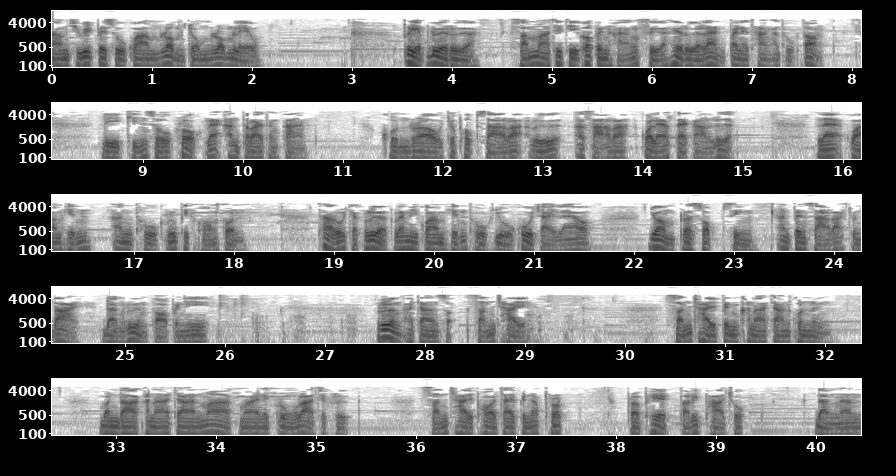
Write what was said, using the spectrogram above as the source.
นำชีวิตไปสู่ความล่มจมล่มเหลว เปรียบด้วยเรือ สัมมาทิฏฐิก็เป็นหางเสือให้เรือแล่นไปในทางอันถูกต้อง หลีกขินโสโครกและอันตรายต่างๆ คนเราจะพบสาระหรืออสาระก็แล้วแต่การเลือก และความเห็นอันถูกหรือผิดของตน ถ้ารู้จักเลือกและมีความเห็นถูกอยู่คู่ใจแล้ว ย่อมประสบสิ่งอันเป็นสาระจนได้ ดังเรื่องต่อไปนี้ เรื่องอาจารย์สัญชัย สัญชัยเป็นคณาจารย์คนหนึ่ง บรรดาคณาจารย์มากมายในกรุงราชคฤห์สัญชัยพอใจเป็นนักพรตประเภทปริพาชก ดังนั้น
